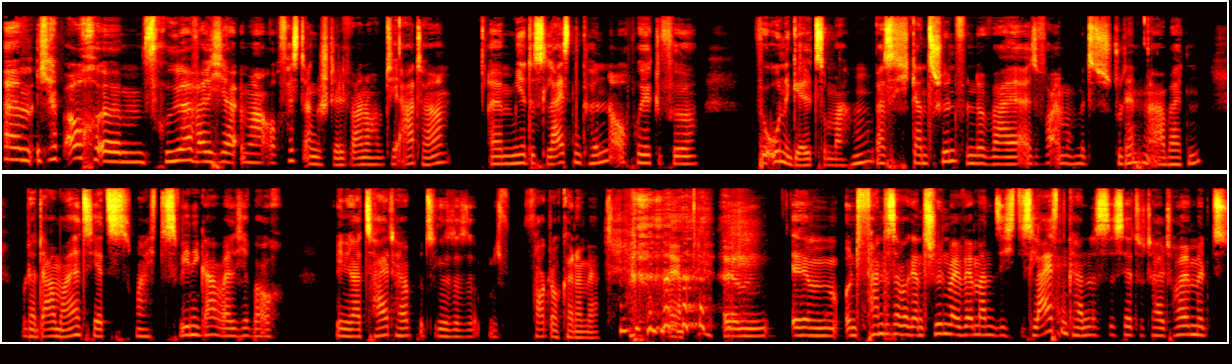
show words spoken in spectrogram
Ähm, ich habe auch ähm, früher, weil ich ja immer auch festangestellt war, noch im Theater, ähm, mir das leisten können, auch Projekte für, für ohne Geld zu machen, was ich ganz schön finde, weil, also vor allem auch mit Studenten arbeiten oder damals, jetzt mache ich das weniger, weil ich aber auch weniger Zeit habe, beziehungsweise mich fragt auch keiner mehr. naja, ähm, ähm, und fand es aber ganz schön, weil wenn man sich das leisten kann, ist es ja total toll, mit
